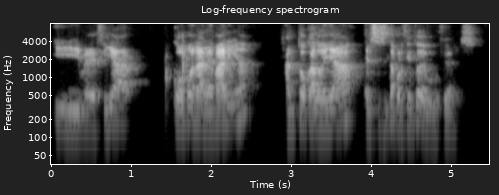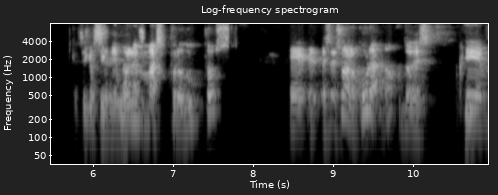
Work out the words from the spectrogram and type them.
y me decía cómo en Alemania han tocado ya el 60% de devoluciones. Que sí, que se devuelven más productos. Eh, es, una locura, ¿no? Entonces, em,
